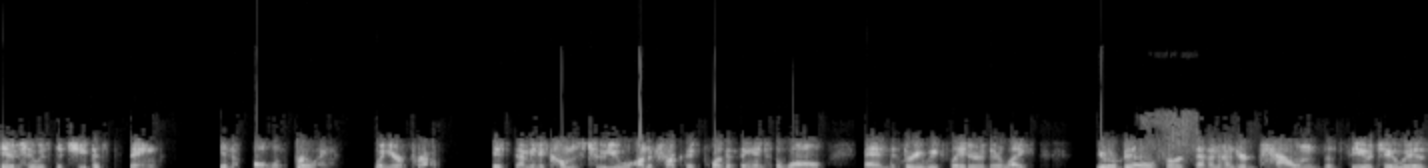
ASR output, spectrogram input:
CO2 is the cheapest thing in all of brewing when you're a pro. It, I mean, it comes to you on a truck. They plug a thing into the wall, and three weeks later, they're like, "Your bill for 700 pounds of CO2 is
